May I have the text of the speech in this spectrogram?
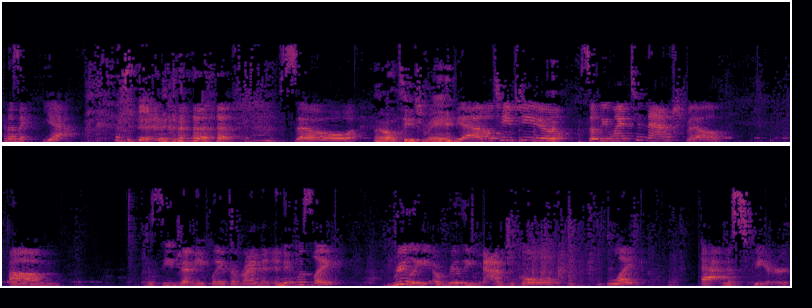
And I was like, yeah. so, That'll teach me. yeah, I'll teach you. So we went to Nashville, um, to see Jenny play at the Ryman, and it was like really a really magical, like, atmosphere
